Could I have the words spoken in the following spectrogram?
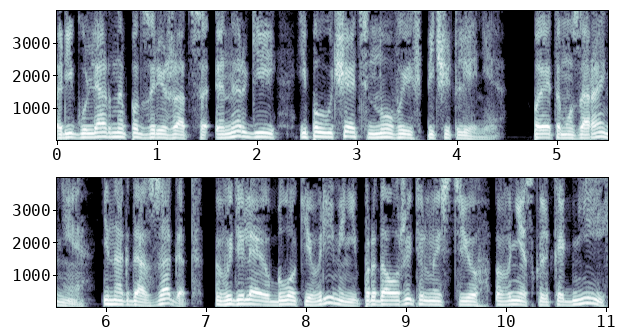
регулярно подзаряжаться энергией и получать новые впечатления. Поэтому заранее, иногда за год, выделяю блоки времени продолжительностью в несколько дней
